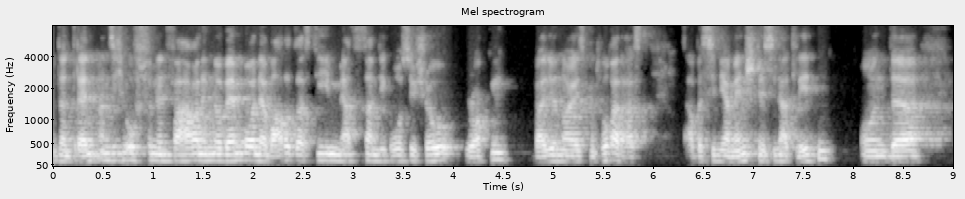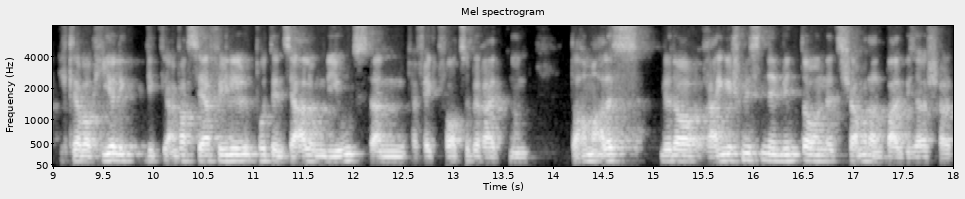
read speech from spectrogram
Und dann trennt man sich oft von den Fahrern im November und erwartet, dass die im März dann die große Show rocken, weil du ein neues Motorrad hast. Aber es sind ja Menschen, es sind Athleten. Und äh, ich glaube, auch hier liegt, liegt einfach sehr viel Potenzial, um die Jungs dann perfekt vorzubereiten. Und da haben wir alles wieder reingeschmissen den Winter und jetzt schauen wir dann bald, wie es ausschaut.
